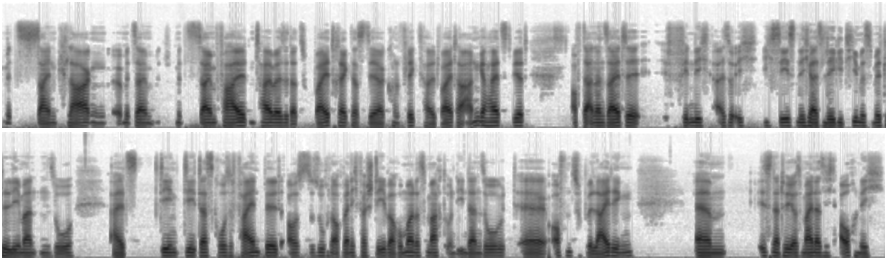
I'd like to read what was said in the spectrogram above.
mit seinen Klagen, äh, mit seinem, mit seinem Verhalten teilweise dazu beiträgt, dass der Konflikt halt weiter angeheizt wird. Auf der anderen Seite finde ich, also ich, ich sehe es nicht als legitimes Mittel, jemanden so als den, die, das große Feindbild auszusuchen, auch wenn ich verstehe, warum er das macht und ihn dann so äh, offen zu beleidigen, ähm, ist natürlich aus meiner Sicht auch nicht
